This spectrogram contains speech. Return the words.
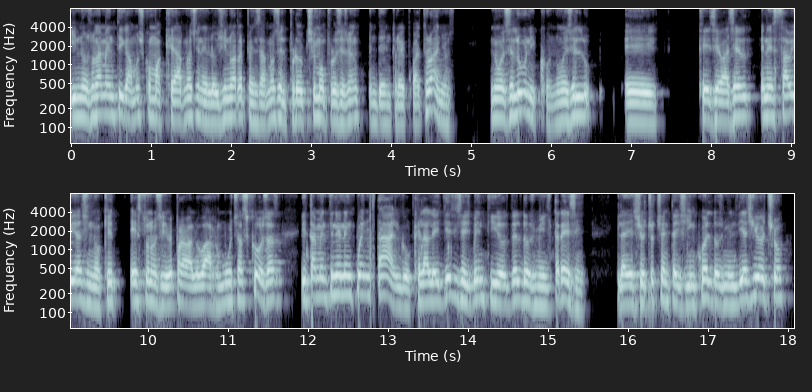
y no solamente, digamos, como a quedarnos en el hoy, sino a repensarnos el próximo proceso dentro de cuatro años. No es el único, no es el eh, que se va a hacer en esta vida, sino que esto nos sirve para evaluar muchas cosas y también tener en cuenta algo, que la ley 1622 del 2013 la 1885 del 2018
